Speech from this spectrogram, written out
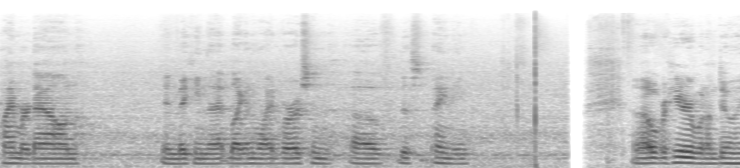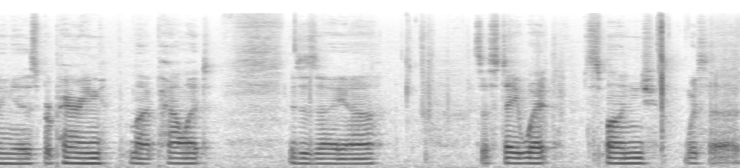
primer down and making that black and white version of this painting. Uh, over here what I'm doing is preparing my palette. This is a uh, it's a stay wet sponge with a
